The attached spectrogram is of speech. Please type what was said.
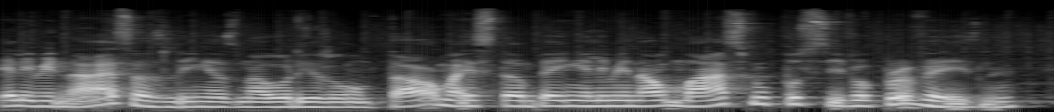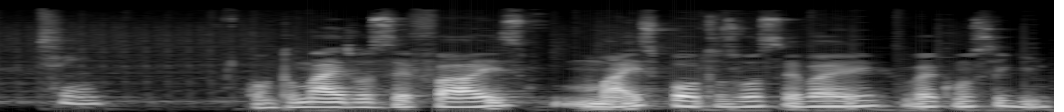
eliminar essas linhas na horizontal, mas também eliminar o máximo possível por vez, né? Sim. Quanto mais você faz, mais pontos você vai, vai conseguir.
